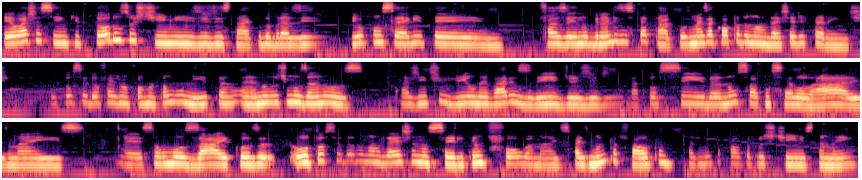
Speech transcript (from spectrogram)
Eu acho assim que todos os times de destaque do Brasil conseguem ter fazendo grandes espetáculos, mas a Copa do Nordeste é diferente. O torcedor faz de uma forma tão bonita. É, nos últimos anos, a gente viu né, vários vídeos de, de, da torcida, não só com celulares, mas é, são mosaicos. O torcedor do Nordeste, não sei, ele tem um fogo a mais. Faz muita falta, faz muita falta para os times também.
